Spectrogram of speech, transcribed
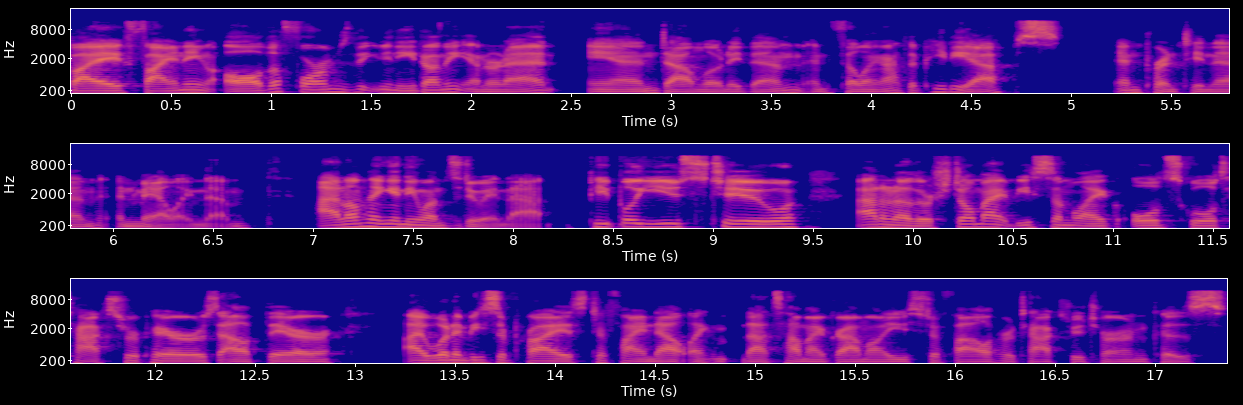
by finding all the forms that you need on the internet and downloading them and filling out the PDFs and printing them and mailing them. I don't think anyone's doing that. People used to, I don't know, there still might be some like old school tax preparers out there. I wouldn't be surprised to find out like that's how my grandma used to file her tax return because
